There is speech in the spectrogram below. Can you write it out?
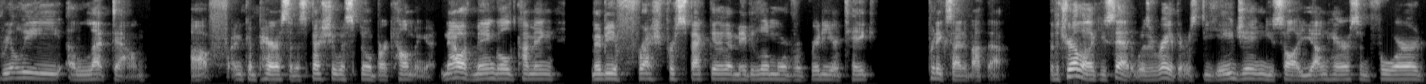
really a letdown uh, in comparison, especially with Spielberg helming it. Now with Mangold coming, maybe a fresh perspective and maybe a little more of a grittier take. Pretty excited about that. But the trailer, like you said, was great. There was de aging. You saw a young Harrison Ford.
